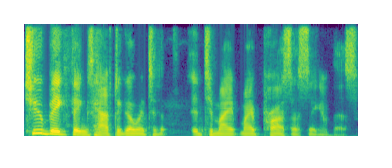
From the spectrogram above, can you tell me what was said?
two big things have to go into the into my my processing of this.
